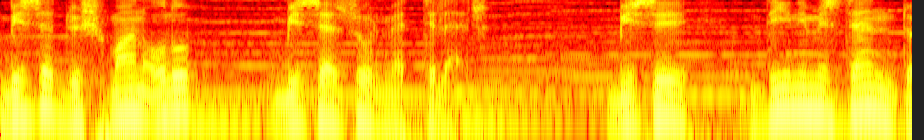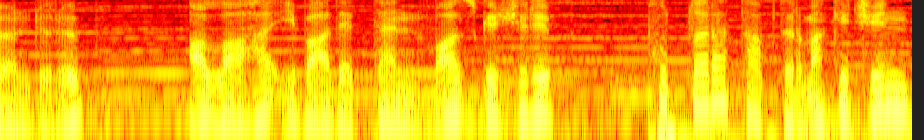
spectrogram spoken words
bize düşman olup bize zulmettiler. Bizi dinimizden döndürüp Allah'a ibadetten vazgeçirip putlara taptırmak için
